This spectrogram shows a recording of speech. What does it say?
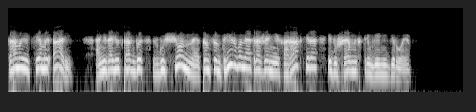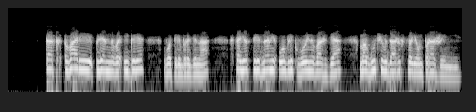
самые темы арий. Они дают как бы сгущенное, концентрированное отражение характера и душевных стремлений героя. Так в арии пленного Игоря в опере «Бородина» встает перед нами облик воина-вождя, могучего даже в своем поражении.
